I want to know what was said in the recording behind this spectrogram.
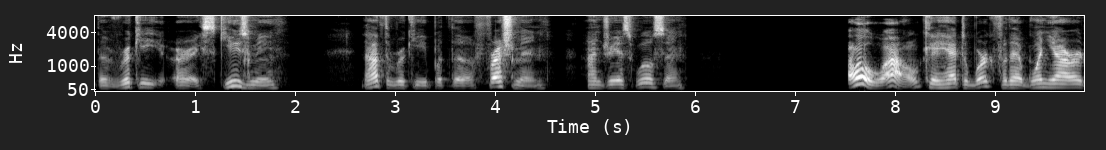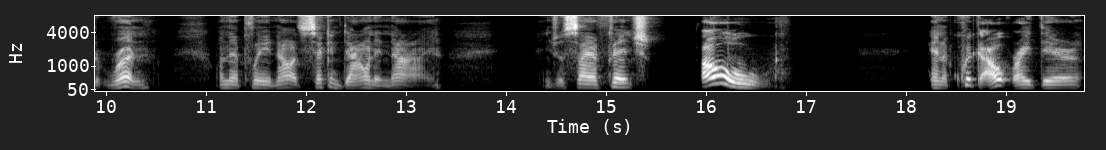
the rookie, or excuse me, not the rookie, but the freshman, Andreas Wilson. Oh, wow. Okay, had to work for that one yard run on that play. Now it's second down and nine. And Josiah Finch. Oh! And a quick out right there.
